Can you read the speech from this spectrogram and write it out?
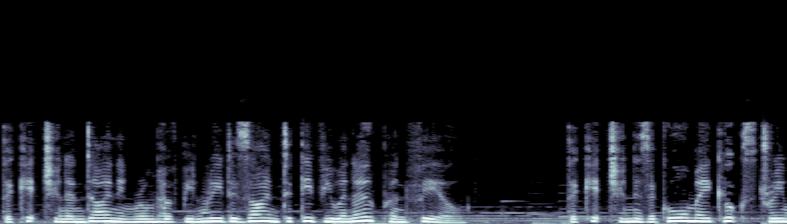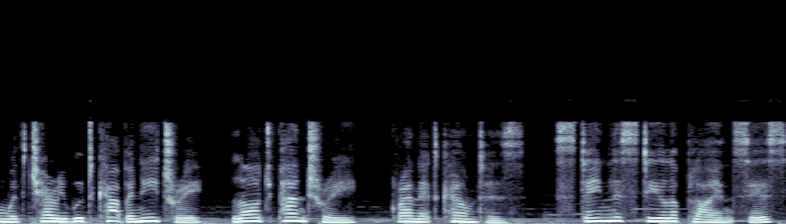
The kitchen and dining room have been redesigned to give you an open feel. The kitchen is a gourmet cookstream with cherry wood cabinetry, large pantry, granite counters, stainless steel appliances,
